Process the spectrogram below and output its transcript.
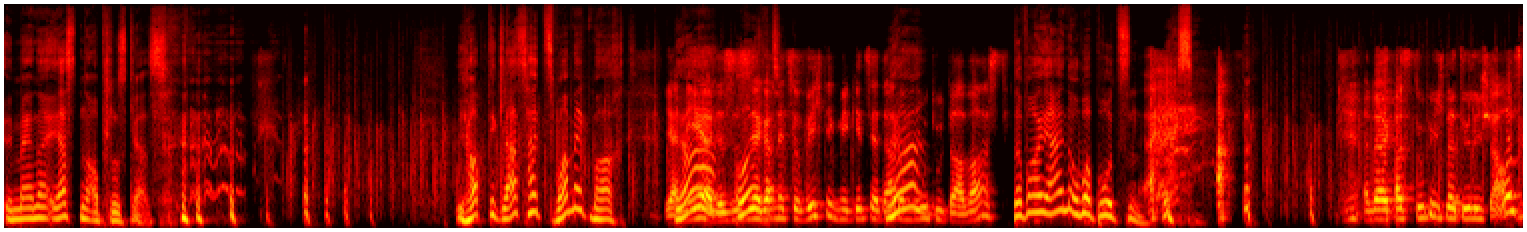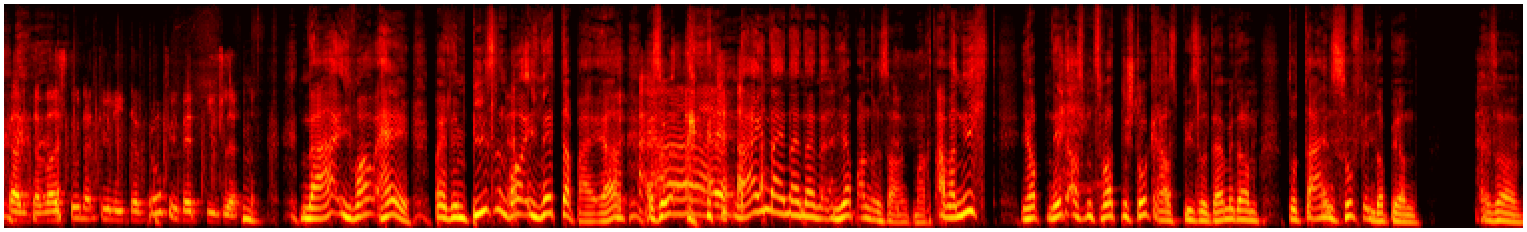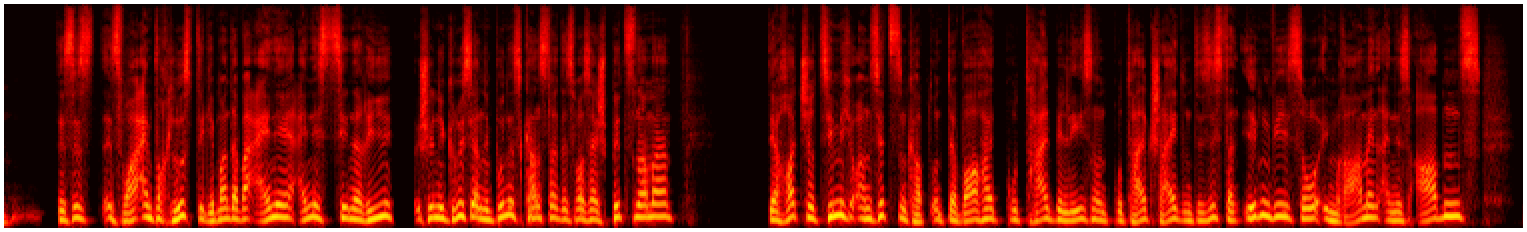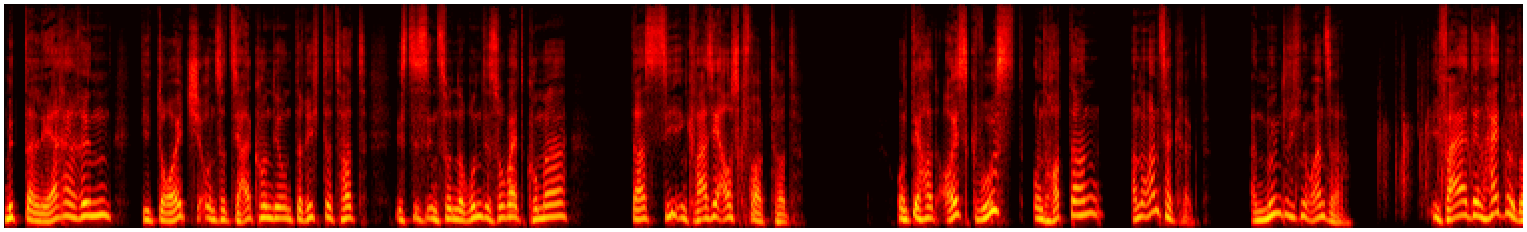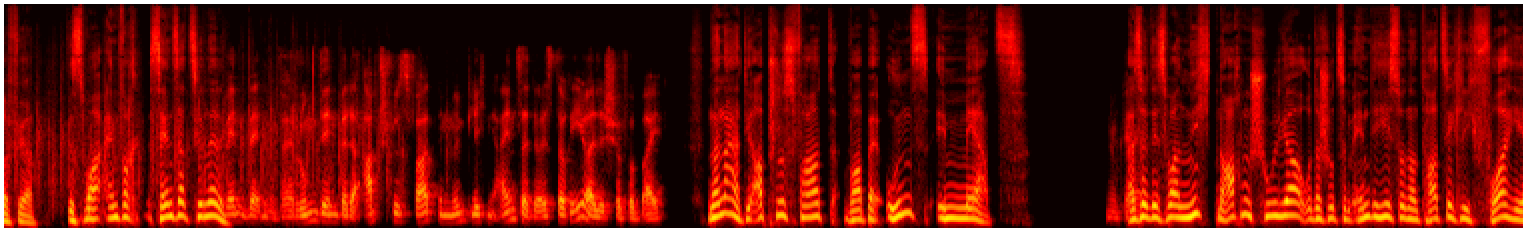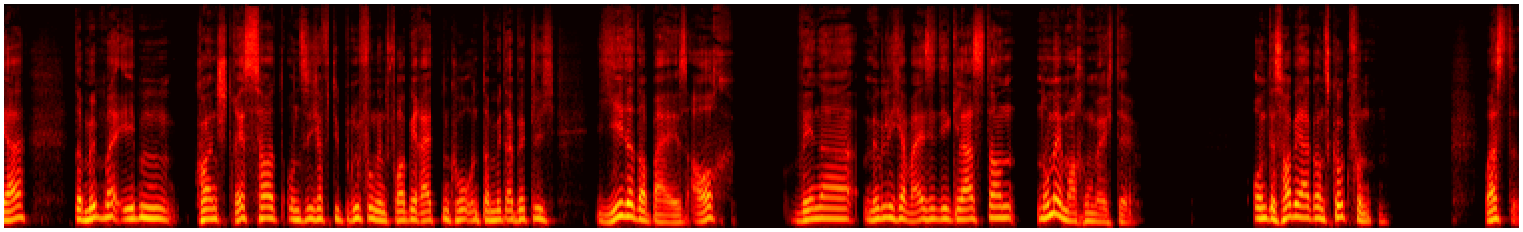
In meiner ersten Abschlussklasse. ich habe die Klasse halt zweimal gemacht. Ja, Ja, nee, das ist ja und? gar nicht so wichtig. Mir geht es ja darum, Ja. wo du da warst. Da war ich auch in Oberbozen. da hast du dich natürlich auskannt. Da warst du natürlich der Profi-Wettbiesler. Na, ich war, hey, bei den Bieseln war ich nicht dabei, ja. Also, ah. nein, nein, nein, nein, nein, ich habe andere Sachen gemacht. Aber nicht, ich habe nicht aus dem zweiten Stock rausbieselt, der mit einem totalen Suff in der Birne. Also, das ist, es war einfach lustig. Ich meine, da war eine, eine Szenerie. Schöne Grüße an den Bundeskanzler, das war sein Spitzname der hat schon ziemlich einen Sitzen gehabt und der war halt brutal belesen und brutal gescheit. Und das ist dann irgendwie so im Rahmen eines Abends mit der Lehrerin, die Deutsch und Sozialkunde unterrichtet hat, ist es in so einer Runde so weit gekommen, dass sie ihn quasi ausgefragt hat. Und der hat alles gewusst und hat dann einen Einser gekriegt. Einen mündlichen Einser. Ich feiere den heute nur dafür. Das war einfach sensationell. Wenn, wenn, warum denn bei der Abschlussfahrt einen mündlichen Einser? Da ist doch eh alles schon vorbei. Nein, nein, die Abschlussfahrt war bei uns im März. Okay. Also das war nicht nach dem Schuljahr oder schon zum Ende hin, sondern tatsächlich vorher, damit man eben keinen Stress hat und sich auf die Prüfungen vorbereiten kann und damit auch wirklich jeder dabei ist, auch wenn er möglicherweise die Klasse dann nochmal machen möchte. Und das habe ich auch ganz gut gefunden. Weißt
